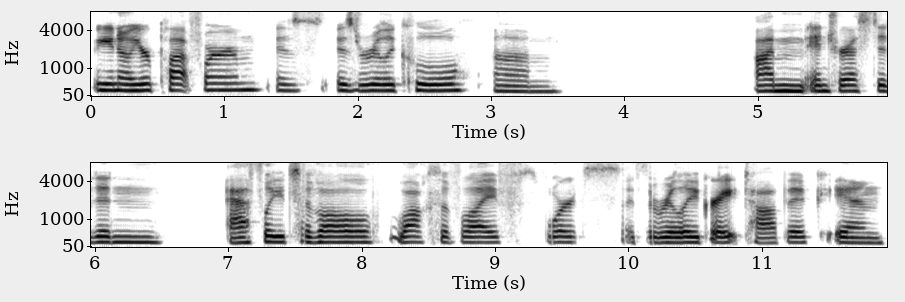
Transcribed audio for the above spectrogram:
you know your platform is is really cool. Um, I'm interested in athletes of all walks of life, sports. It's a really great topic, and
